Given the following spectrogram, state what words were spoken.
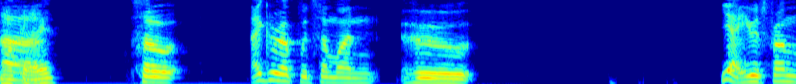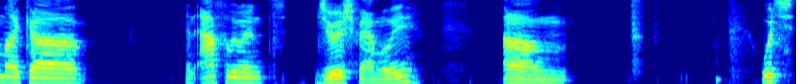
Uh, Okay. so I grew up with someone who, yeah, he was from like uh, an affluent Jewish family, um, which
